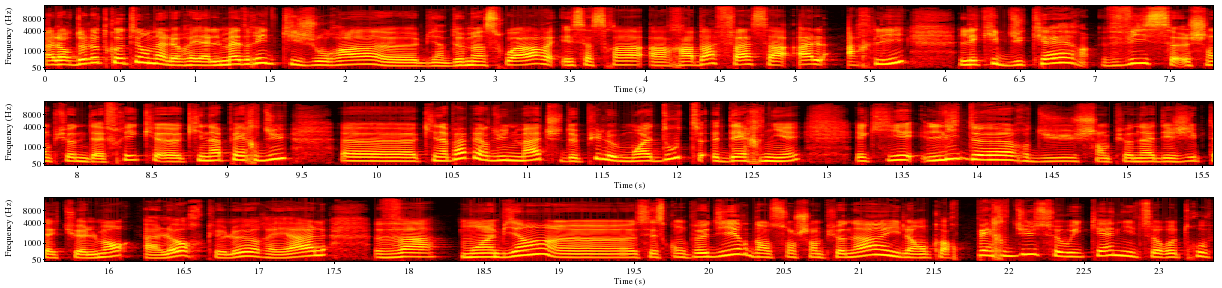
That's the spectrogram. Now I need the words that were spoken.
Alors de l'autre côté, on a le Real Madrid qui jouera euh, bien demain soir et ça sera à Rabat face à Al Ahly, l'équipe du Caire, vice-championne d'Afrique, euh, qui n'a perdu, euh, qui n'a pas perdu de match depuis le mois d'août dernier et qui est leader du championnat d'Égypte actuellement, alors que le Real va moins bien. C'est ce qu'on peut dire dans son championnat. Il a encore perdu ce week-end. Il se retrouve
